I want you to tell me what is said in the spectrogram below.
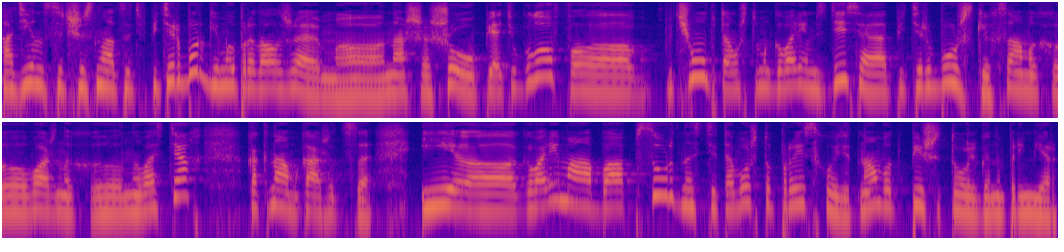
11.16 в Петербурге. Мы продолжаем э, наше шоу «Пять углов». Э, почему? Потому что мы говорим здесь о петербургских самых э, важных э, новостях, как нам кажется, и э, говорим об абсурдности того, что происходит. Нам вот пишет Ольга, например,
